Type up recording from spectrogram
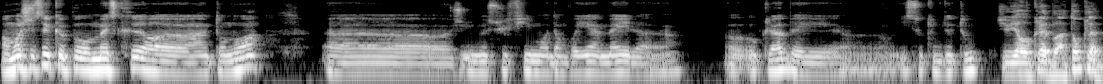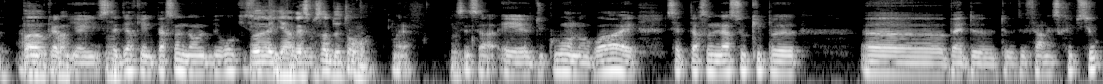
Alors moi je sais que pour m'inscrire euh, à un tournoi, euh, il me suffit moi d'envoyer un mail euh, au, club et euh, il s'occupe de tout. Tu viens au club, à ton club. Club. C'est-à-dire qu'il y a une personne dans le bureau qui Ouais, s'occupe. il y a un responsable de tournoi. C'est ça. Et du coup, on envoie et cette personne-là s'occupe ben, de, de, de faire l'inscription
